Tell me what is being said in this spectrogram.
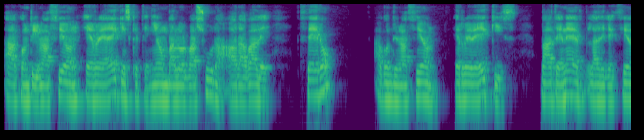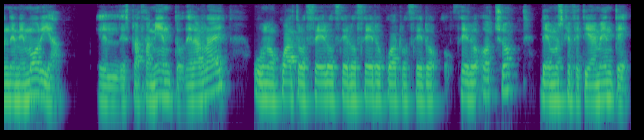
A continuación, RAX, que tenía un valor basura, ahora vale 0. A continuación, RBX va a tener la dirección de memoria, el desplazamiento del array, 140004008. Vemos que efectivamente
